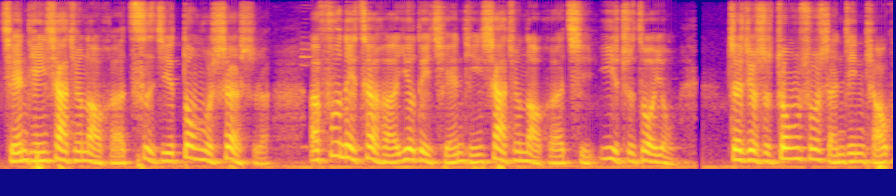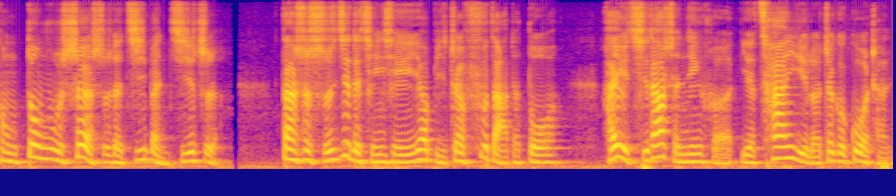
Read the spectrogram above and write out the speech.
前庭下丘脑核刺激动物摄食，而腹内侧核又对前庭下丘脑核起抑制作用，这就是中枢神经调控动物摄食的基本机制。但是实际的情形要比这复杂的多，还有其他神经核也参与了这个过程，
